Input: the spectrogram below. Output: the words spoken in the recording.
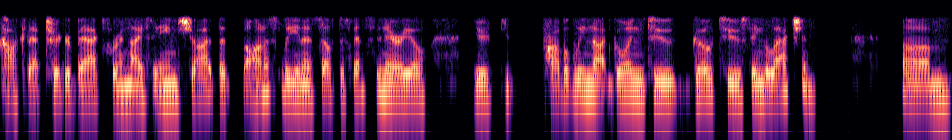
cock that trigger back for a nice aimed shot. But honestly, in a self defense scenario, you're probably not going to go to single action. Um,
